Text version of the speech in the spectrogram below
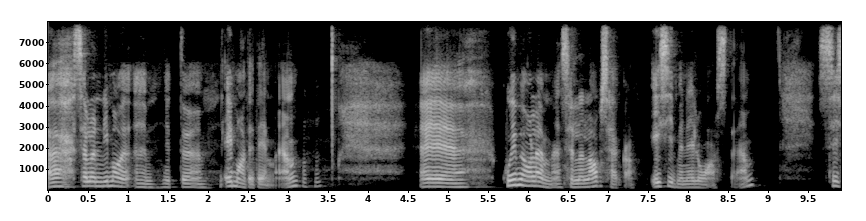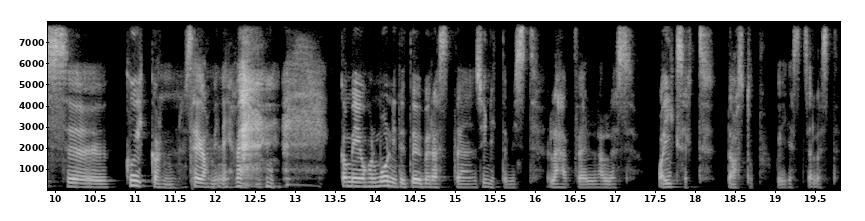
äh seal on niimoodi, äh, nüüd äh, emade teema jah mm. -hmm kui me oleme selle lapsega esimene eluaasta, jah, siis eh, kõik on segamini ka meie hormoonide töö pärast eh, sünnitamist läheb veel alles vaikselt taastub kõigest sellest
